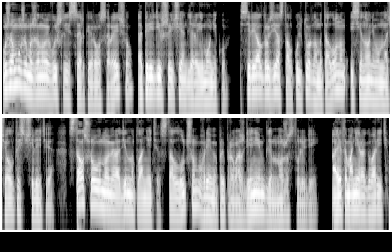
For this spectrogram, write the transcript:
уже мужем и женой вышли из церкви Росс и Рэйчел, опередившие Чендлера и Монику. Сериал «Друзья» стал культурным эталоном и синонимом начала тысячелетия. Стал шоу номер один на планете, стал лучшим времяпрепровождением для множества людей. А эта манера говорить,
